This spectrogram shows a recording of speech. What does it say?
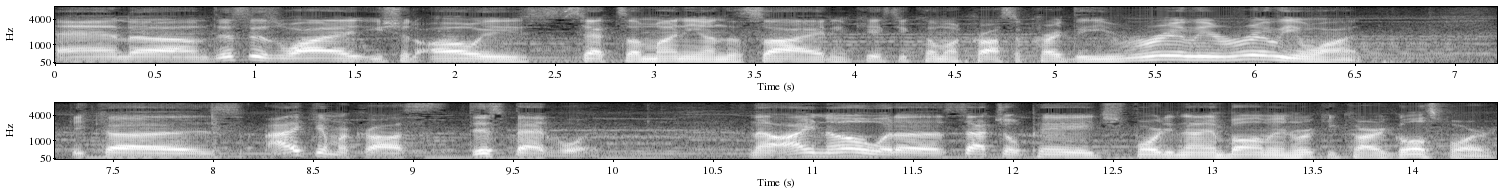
And um, this is why you should always set some money on the side in case you come across a card that you really, really want. Because I came across this bad boy. Now I know what a Satchel Paige 49 Bowman rookie card goes for.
